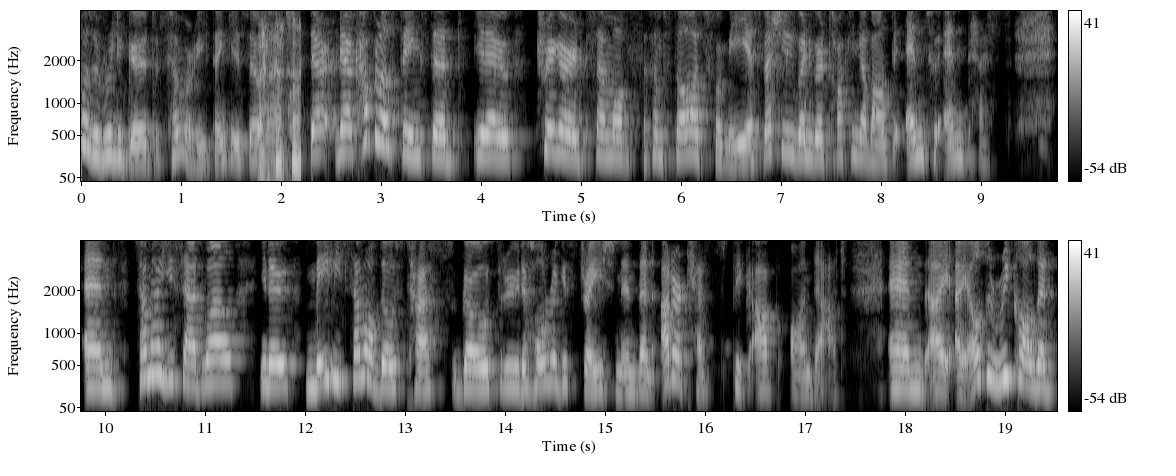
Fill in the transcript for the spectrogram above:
was a really good summary. Thank you so much. there, there are a couple of things that you know triggered some of some thoughts for me, especially when we are talking about the end-to-end tests. And somehow you said, well, you know, maybe some of those tests go through the whole registration, and then other tests pick up on that. And I, I also recall that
